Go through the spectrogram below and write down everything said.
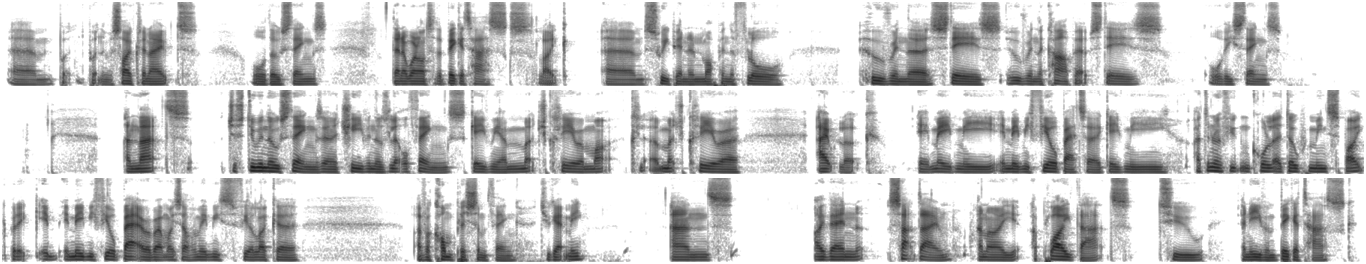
um, put, putting the recycling out, all those things. Then I went on to the bigger tasks like um, sweeping and mopping the floor, hoovering the stairs, hoovering the carpet upstairs, all these things. And that just doing those things and achieving those little things gave me a much clearer, a much clearer outlook. It made me, it made me feel better. It gave me, I don't know if you can call it a dopamine spike, but it, it, it made me feel better about myself. It made me feel like a, I've accomplished something. Do you get me? And I then sat down and I applied that to an even bigger task,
